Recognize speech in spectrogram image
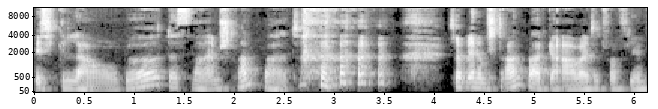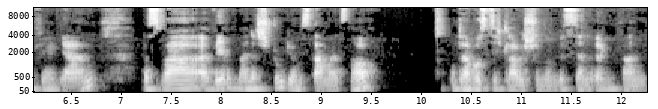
ich glaube, das war im Strandbad. ich habe in einem Strandbad gearbeitet vor vielen, vielen Jahren. Das war während meines Studiums damals noch. Und da wusste ich, glaube ich, schon so ein bisschen irgendwann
